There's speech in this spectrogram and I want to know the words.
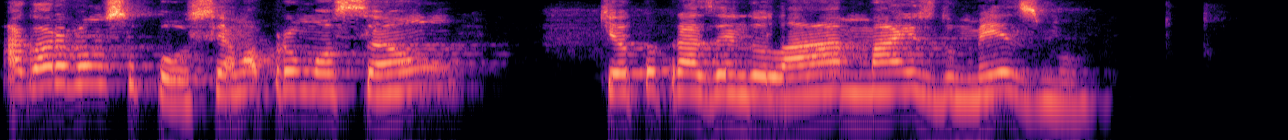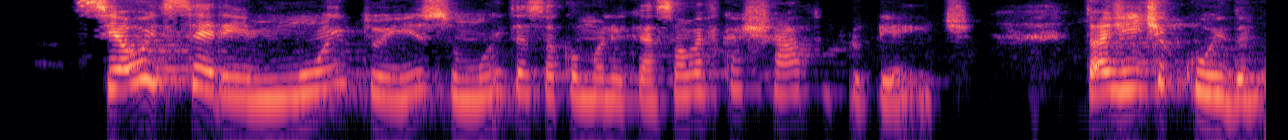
Agora vamos supor, se é uma promoção que eu estou trazendo lá mais do mesmo, se eu inserir muito isso, muito essa comunicação, vai ficar chato para o cliente. Então a gente cuida.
